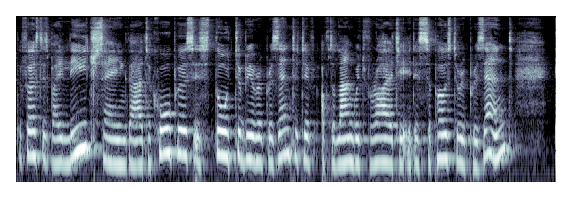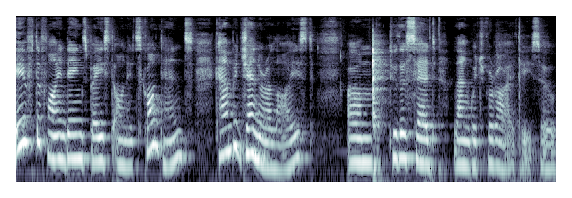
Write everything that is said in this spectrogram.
The first is by Leech, saying that a corpus is thought to be representative of the language variety it is supposed to represent if the findings based on its contents can be generalized um, to the said language variety. So,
